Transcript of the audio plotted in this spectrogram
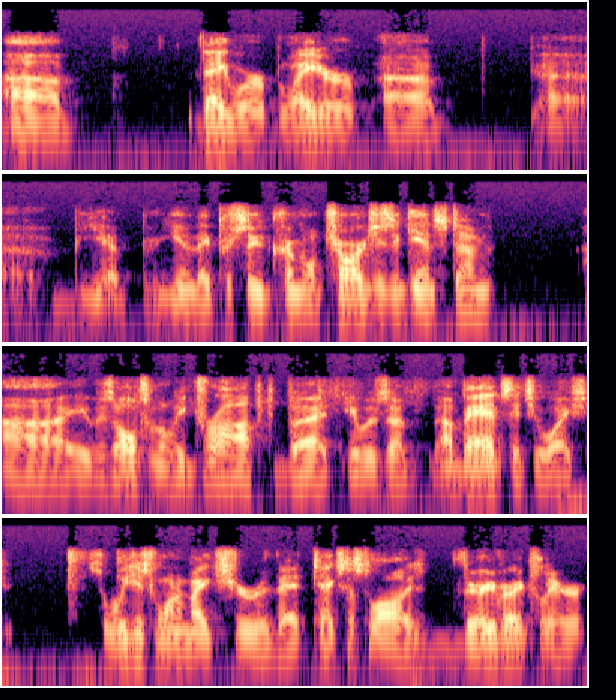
Uh, they were later, uh, you, know, they pursued criminal charges against them. Uh, it was ultimately dropped, but it was a, a bad situation. So we just want to make sure that Texas law is very, very clear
